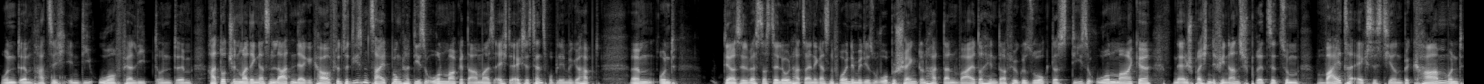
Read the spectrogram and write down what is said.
und ähm, hat sich in die Uhr verliebt und ähm, hat dort schon mal den ganzen Laden leer gekauft. Und zu diesem Zeitpunkt hat diese Uhrenmarke damals echte Existenzprobleme gehabt. Ähm, und der Sylvester Stallone hat seine ganzen Freunde mit dieser Uhr beschenkt und hat dann weiterhin dafür gesorgt, dass diese Uhrenmarke eine entsprechende Finanzspritze zum Weiterexistieren bekam und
